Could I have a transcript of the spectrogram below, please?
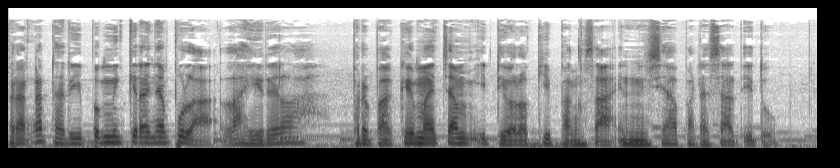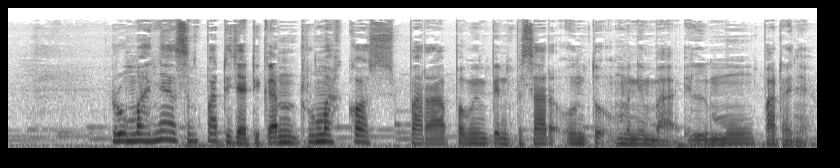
Berangkat dari pemikirannya pula, lahirlah berbagai macam ideologi bangsa Indonesia pada saat itu. Rumahnya sempat dijadikan rumah kos para pemimpin besar untuk menimba ilmu padanya.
